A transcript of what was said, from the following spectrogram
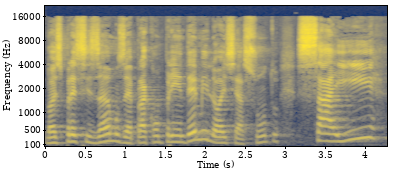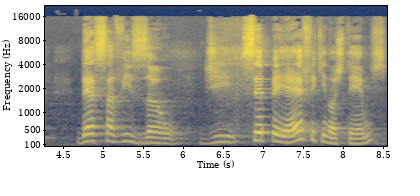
nós precisamos é para compreender melhor esse assunto, sair dessa visão de CPF que nós temos,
